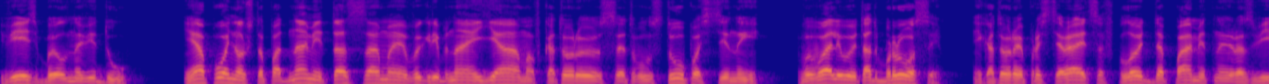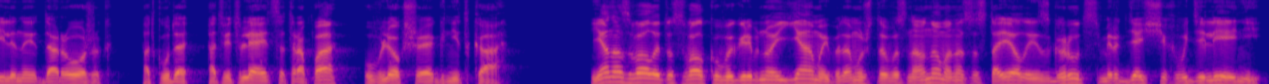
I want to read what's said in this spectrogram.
весь был на виду. Я понял, что под нами та самая выгребная яма, в которую с этого уступа стены – вываливают отбросы, и которая простирается вплоть до памятной развилины дорожек, откуда ответвляется тропа, увлекшая гнетка. Я назвал эту свалку выгребной ямой, потому что в основном она состояла из груд смердящих выделений,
